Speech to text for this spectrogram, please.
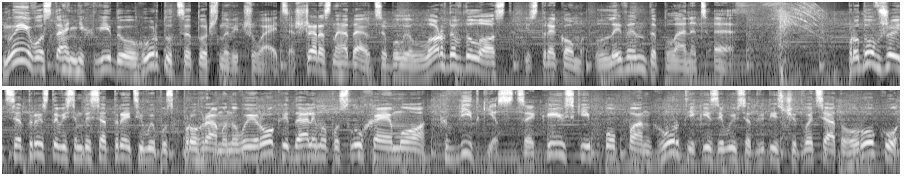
Ну і в останніх відео гурту це точно відчувається. Ще раз нагадаю, це були Lord of the Lost із треком Living the Planet Earth. Продовжується 383-й випуск програми Новий рок. І далі ми послухаємо Квіткіс. Це київський поп-панк гурт, який з'явився 2020 року.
